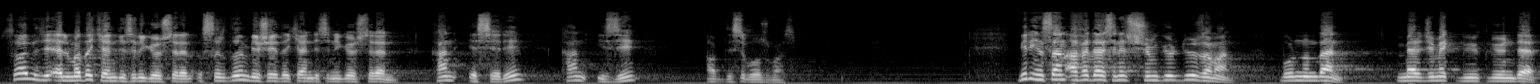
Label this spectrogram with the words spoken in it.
Sadece elmada kendisini gösteren, ısırdığın bir şeyde kendisini gösteren kan eseri, kan izi abdesti bozmaz. Bir insan affedersiniz şümgürdüğü zaman burnundan mercimek büyüklüğünde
